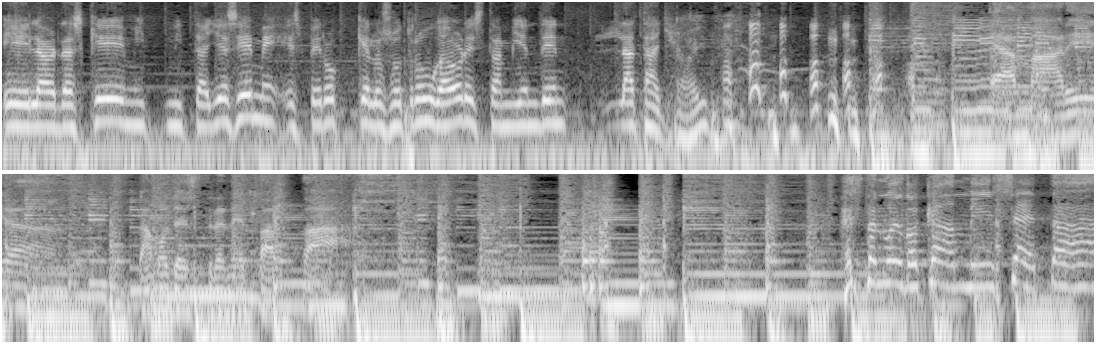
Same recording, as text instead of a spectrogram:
eh, la verdad es que mi, mi talla es M. Espero que los otros jugadores también den la talla. Ay, María, estamos de estreno, papá. Nueva camiseta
